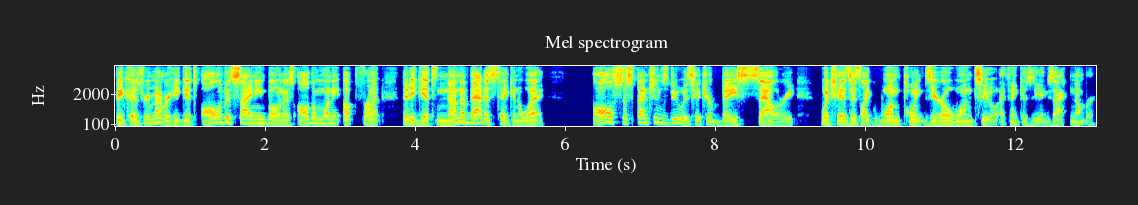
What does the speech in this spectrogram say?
because remember he gets all of his signing bonus all the money up front that he gets none of that is taken away. All suspensions do is hit your base salary which his is like 1.012 i think is the exact number.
